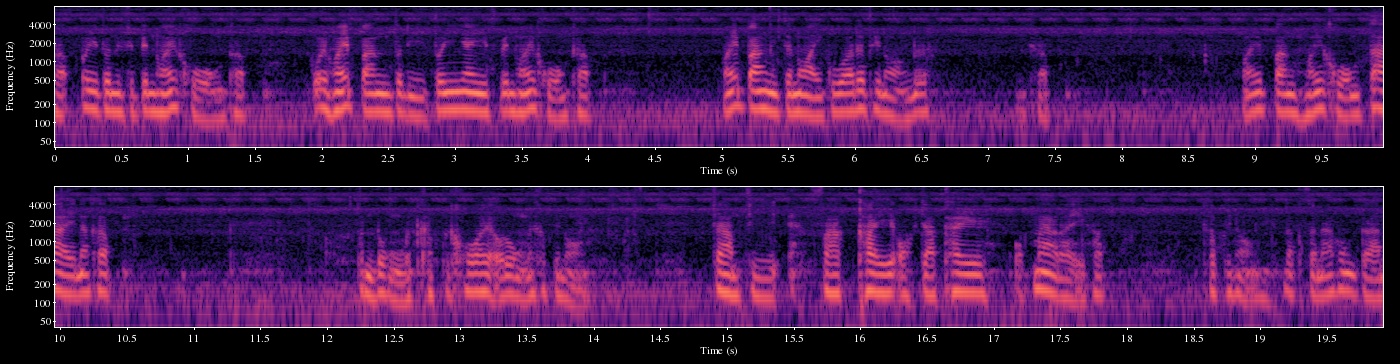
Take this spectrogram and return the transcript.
ครับเอ้ยตัวนี้จะเป็นหอยโขงครับก้อยหอยปังตัวนี้ตัวใหญ่ๆจะเป็นหอยโขงครับ หอยปังนี่จะหน่อยกว่าเด้อพี่น้องเด้อนี่ครับห อยปังหอยโขงใต้นะครับเป็นลงหมดครับค่อยๆเอาลงนะครับพี่น้องจามสีฝากไข่ออกจากไข่ออกมาอะไรครับ ครับพี่น้องลักษณะของการ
